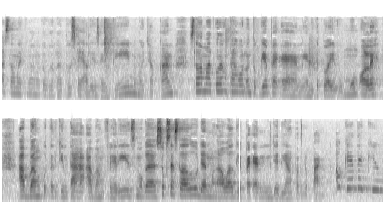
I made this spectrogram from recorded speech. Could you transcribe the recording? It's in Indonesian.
Assalamualaikum warahmatullahi wabarakatuh. Saya Alia Saiti mengucapkan selamat ulang tahun untuk GPN yang diketuai umum oleh abangku tercinta, Abang Ferry. Semoga sukses selalu dan mengawal GPN menjadi yang terdepan. Oke, okay, thank you.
